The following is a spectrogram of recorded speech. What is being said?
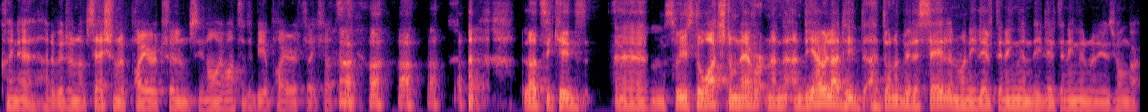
kind of had a bit of an obsession with pirate films. You know, I wanted to be a pirate, like lots of lots of kids. Um, so we used to watch them in Everton, and, and the lad he had done a bit of sailing when he lived in England. He lived in England when he was younger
